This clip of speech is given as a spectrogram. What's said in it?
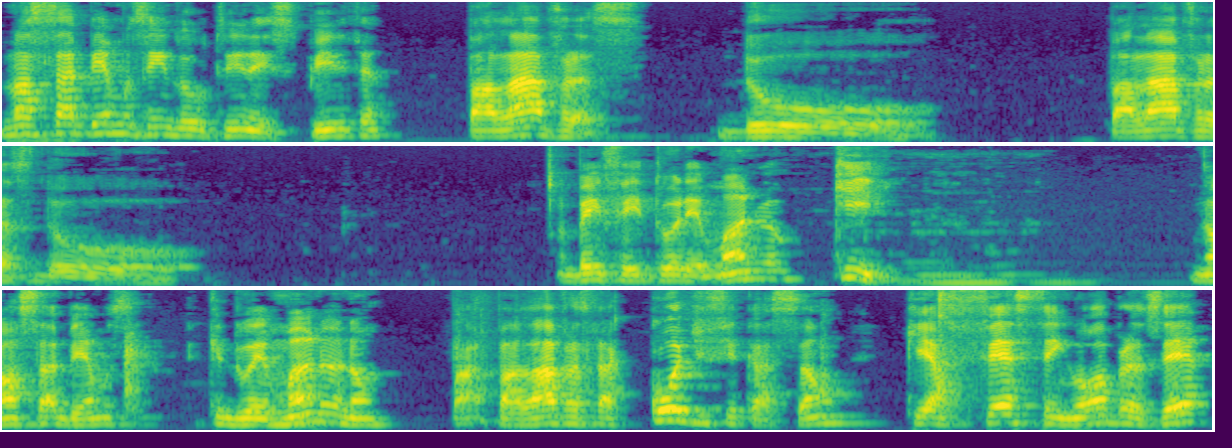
Nós sabemos em doutrina espírita palavras do palavras do benfeitor Emmanuel que nós sabemos que do Emmanuel não, palavras da codificação que a fé sem obras é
